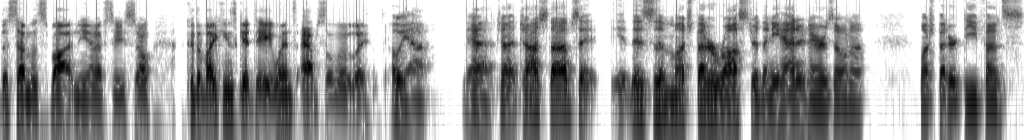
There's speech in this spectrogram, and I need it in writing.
the seventh spot in the NFC. So could the Vikings get to eight wins? Absolutely. Oh yeah, yeah. Jo- Josh Dobbs, eh, eh, this is a much better roster than he had in Arizona. Much better defense,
